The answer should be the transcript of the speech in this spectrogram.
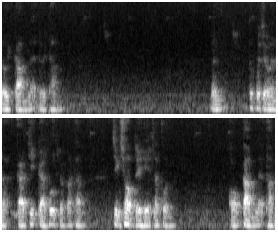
โดยกรรมและโดยธรรมนั้นทุกปัจจุบันการคิดการพูดการกระทำ จึงชอบโดยเหตุและผล ของกรรมและธรรม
